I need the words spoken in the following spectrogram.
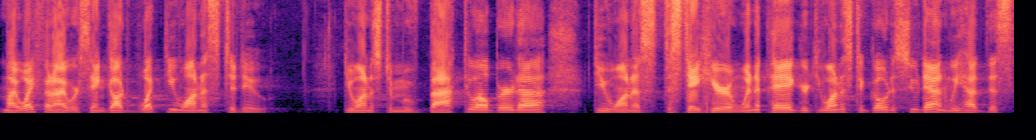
my wife and I were saying, God, what do you want us to do? Do you want us to move back to Alberta? Do you want us to stay here in Winnipeg? Or do you want us to go to Sudan? We had this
